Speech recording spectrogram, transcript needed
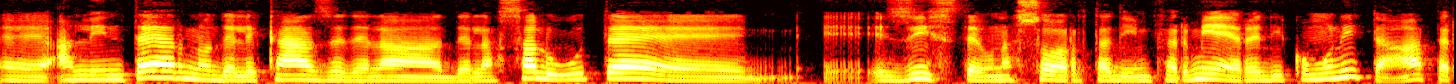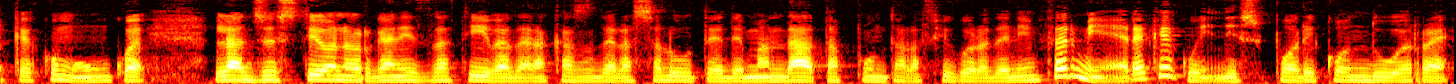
eh, all'interno delle case della, della salute eh, esiste una sorta di infermiere di comunità perché comunque la gestione organizzativa della casa della salute è demandata appunto alla figura dell'infermiere che quindi si può ricondurre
